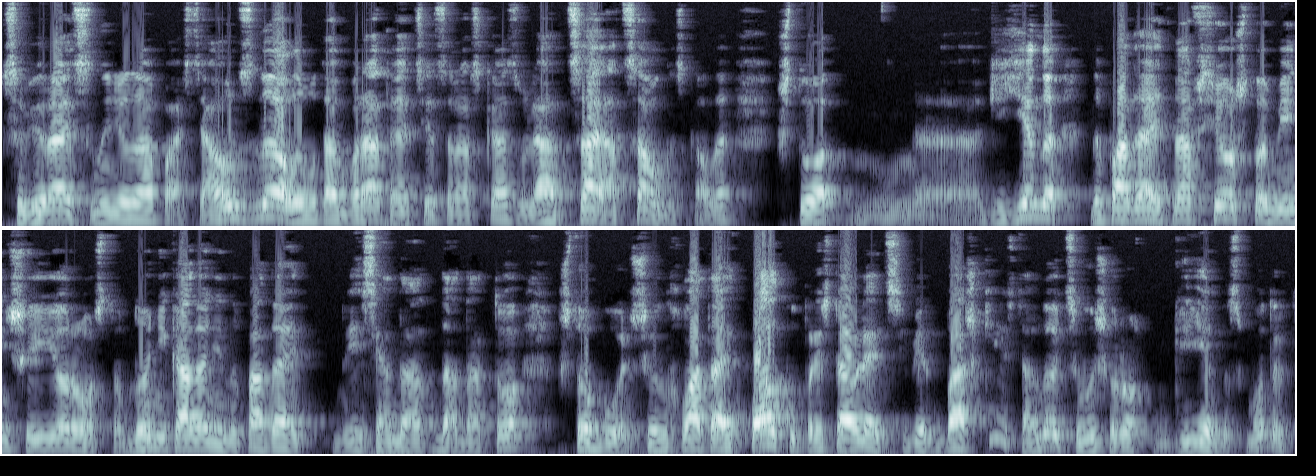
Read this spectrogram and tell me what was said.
собирается на нее напасть. А он знал, ему там брат и отец рассказывали, а отца, отца он искал, да, что э, гиена нападает на все, что меньше ее ростом, но никогда не нападает, если она одна, на то, что больше. Он хватает палку, представляет себе к башке, становится выше ростом. Гиена смотрит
